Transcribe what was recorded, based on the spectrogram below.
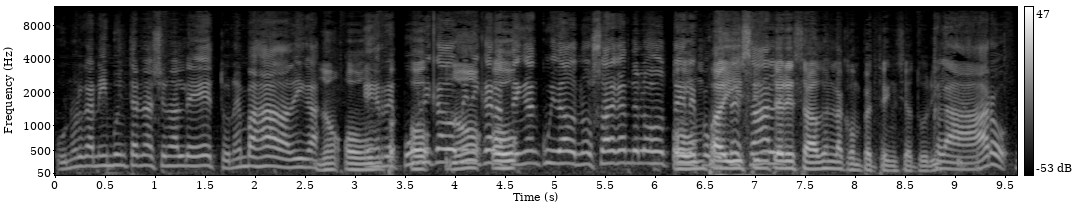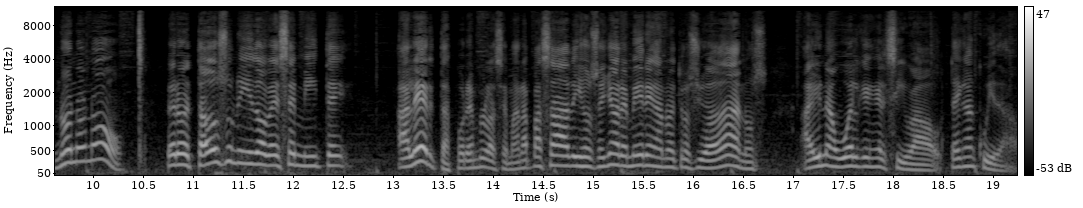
un organismo internacional de esto, una embajada diga, No, o un en República o- no, Dominicana o- tengan cuidado, no salgan de los O hoteles un porque usted país sale". interesado en la competencia turística. Claro, no, no, no. Pero Estados Unidos a veces emite alertas. Por ejemplo, la semana pasada dijo, señores, miren a nuestros ciudadanos, hay una huelga en el Cibao, tengan cuidado.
